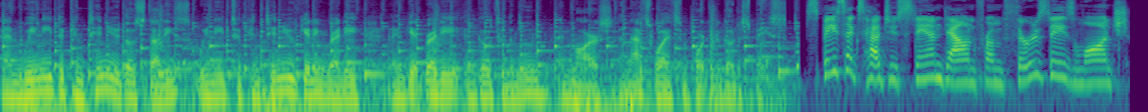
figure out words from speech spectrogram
and we need to continue those studies. We need to continue getting ready and get ready and go to the moon and Mars. And that's why it's important to go to space. SpaceX had to stand down from Thursday's launch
